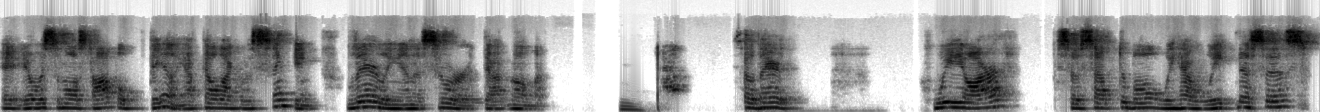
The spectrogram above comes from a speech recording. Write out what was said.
It, it was the most awful feeling. I felt like I was sinking literally in a sewer at that moment. Mm. So there, we are susceptible. We have weaknesses,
